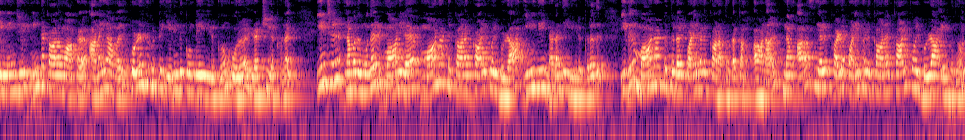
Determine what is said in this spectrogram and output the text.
என் நெஞ்சில் நீண்ட காலமாக அணையாமல் கொழுந்துவிட்டு எரிந்து கொண்டே இருக்கும் ஒரு லட்சிய கனல். இன்று நமது முதல் மாநில மாநாட்டுக்கான கால்கோள் விழா இனிதே நடந்தேறியிருக்கிறது. இது மாநாட்டு திடல் பணிகளுக்கான தொடக்கம். ஆனால் நம் அரசியல் கள பணிகளுக்கான கால்கோள் விழா என்பதும்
